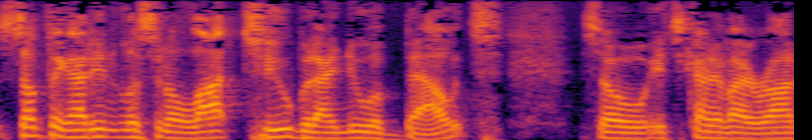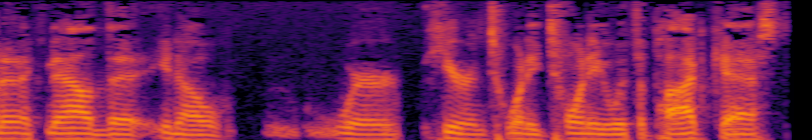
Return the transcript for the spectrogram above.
something I didn't listen a lot to, but I knew about. So it's kind of ironic now that you know we're here in 2020 with the podcast.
